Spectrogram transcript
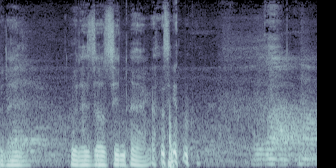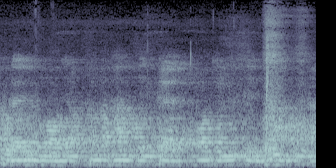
ู้ใดผู้ใดเจ้าสินหากหรือว่าถ้าผู้ใดมองอยากทำทานศีลแปดพอถึงศีลห้าก็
